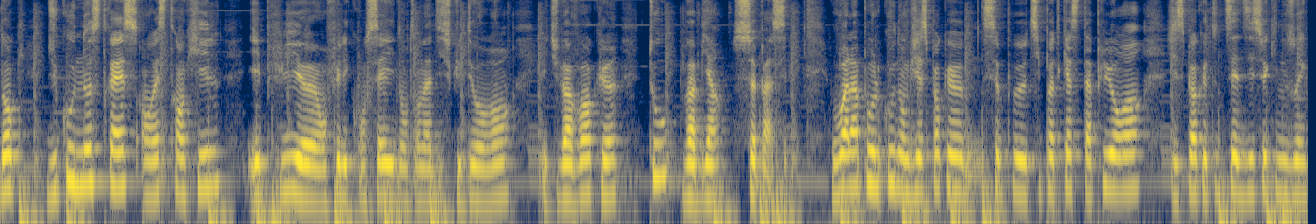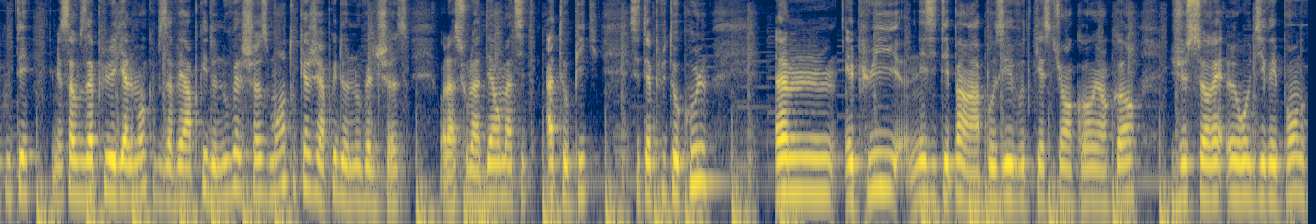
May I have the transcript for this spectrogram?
Donc, du coup, no stress, on reste tranquille, et puis euh, on fait les conseils dont on a discuté Aurore, et tu vas voir que tout va bien se passer. Voilà pour le coup, donc j'espère que ce petit podcast t'a plu Aurore, j'espère que toutes celles et ceux qui nous ont écoutés, eh ça vous a plu également, que vous avez appris de nouvelles choses. Moi en tout cas j'ai appris de nouvelles choses, voilà, sous la dermatite atopique, c'était plutôt cool. Euh, et puis, n'hésitez pas à poser votre question encore et encore. Je serai heureux d'y répondre.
